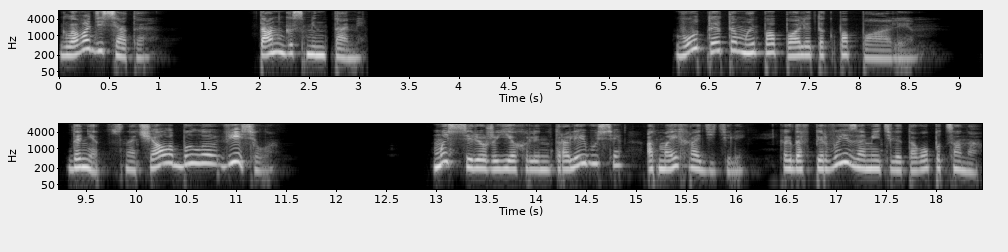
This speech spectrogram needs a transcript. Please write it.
Глава 10. Танго с ментами. Вот это мы попали так попали. Да нет, сначала было весело. Мы с Сережей ехали на троллейбусе от моих родителей, когда впервые заметили того пацана.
